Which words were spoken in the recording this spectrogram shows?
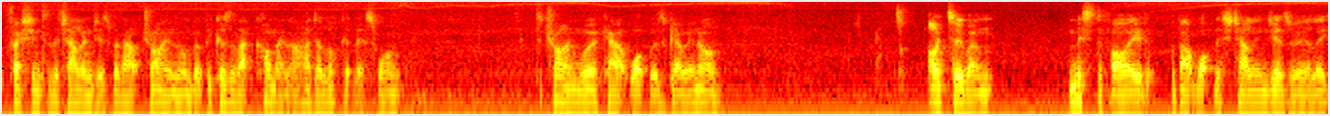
fresh into the challenges without trying them, but because of that comment, I had a look at this one to try and work out what was going on. I too am mystified about what this challenge is really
